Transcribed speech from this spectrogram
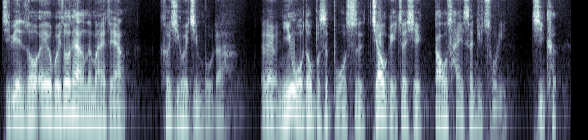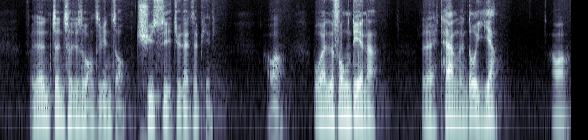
即便说，哎，回收太阳能还是怎样，科技会进步的。对不对？你我都不是博士，交给这些高材生去处理即可。反正政策就是往这边走，趋势也就在这边，好不好？不管是风电啊，对不对？太阳能都一样，好不好？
